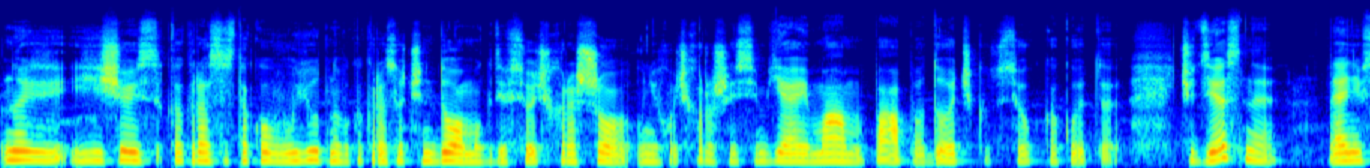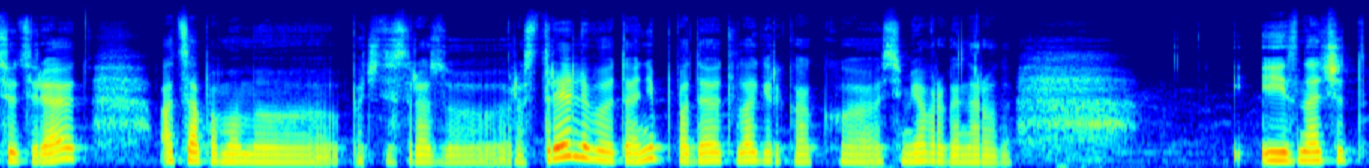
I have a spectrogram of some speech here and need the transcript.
И еще из как раз из такого уютного, как раз очень дома, где все очень хорошо, у них очень хорошая семья, и мама, папа, дочка, все какое-то чудесное, и они все теряют. Отца, по-моему, почти сразу расстреливают, и они попадают в лагерь как э, семья врага народа. И, значит,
